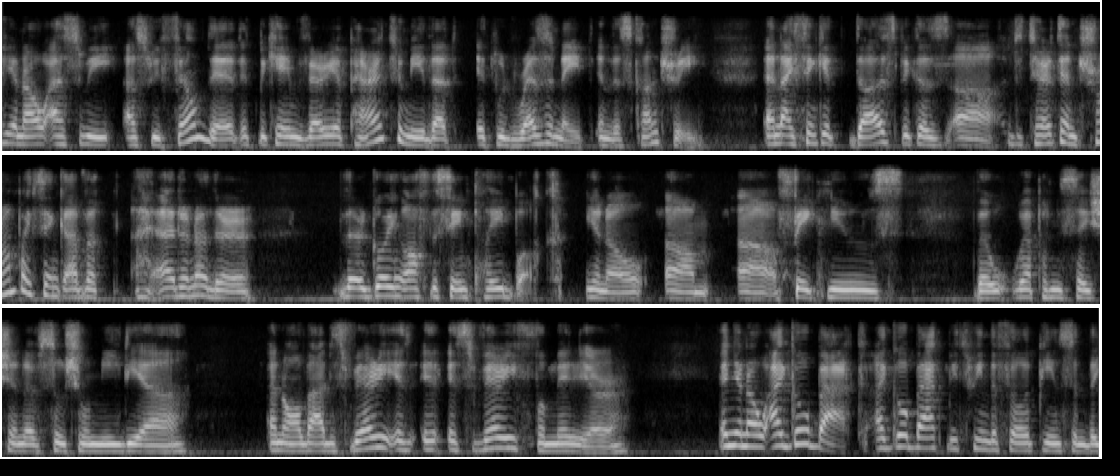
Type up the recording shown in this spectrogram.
you know, as we as we filmed it, it became very apparent to me that it would resonate in this country, and I think it does because uh, Duterte and Trump, I think, have a I don't know, they're they're going off the same playbook. You know, um, uh, fake news, the weaponization of social media, and all that is very it, it's very familiar and you know, I go back. I go back between the Philippines and the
